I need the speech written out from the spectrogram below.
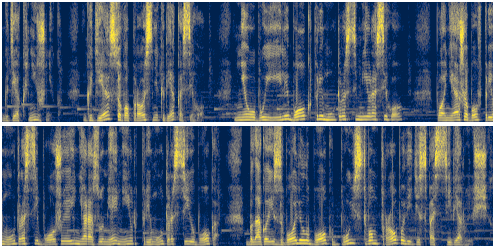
где книжник, где совопросник века сего? Не убуили Бог премудрость мира сего? Понеже бо в премудрости Божией не разуме мир премудростью Бога, благоизволил Бог буйством проповеди спасти верующих.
